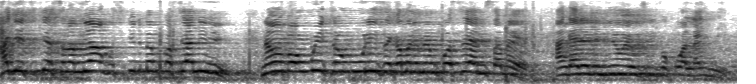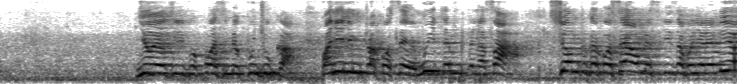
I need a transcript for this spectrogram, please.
hajaitikia salamu yangu, sijui nimemkosea nini. Naomba umwite umuulize kama nimemkosea nisamehe. Angalieni nyoyo zilivyokuwa laini, nyoyo zilivyokuwa zimekunjuka. Kwa nini mtu akosee? Mwite, mpe nasaha. Sio mtu kakosea, umesikiliza kwenye redio,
